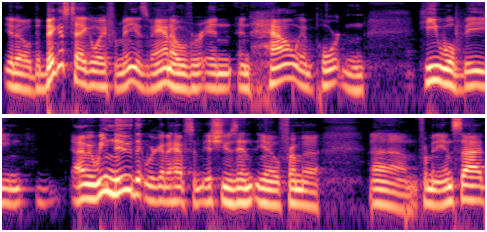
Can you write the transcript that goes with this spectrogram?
you know, the biggest takeaway for me is Vanover and and how important he will be. I mean, we knew that we are going to have some issues in you know from a um, from an inside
